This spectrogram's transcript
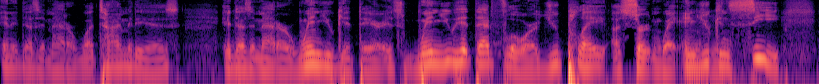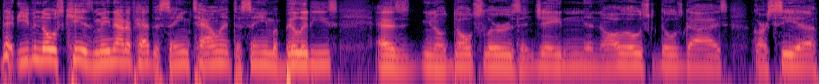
and it doesn't matter what time it is. It doesn't matter when you get there. It's when you hit that floor, you play a certain way. And you mm-hmm. can see that even those kids may not have had the same talent, the same abilities as, you know, Dotzlers and Jaden and all those those guys. Garcia,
